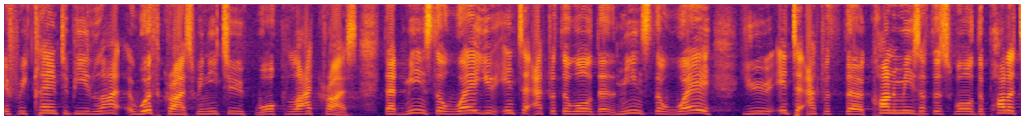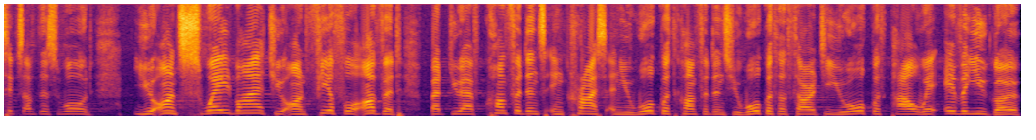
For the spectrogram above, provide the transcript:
if we claim to be like, with Christ, we need to walk like Christ. That means the way you interact with the world, that means the way you interact with the economies of this world, the politics of this world. You aren't swayed by it, you aren't fearful of it, but you have confidence in Christ and you walk with confidence, you walk with authority, you walk with power wherever you go.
